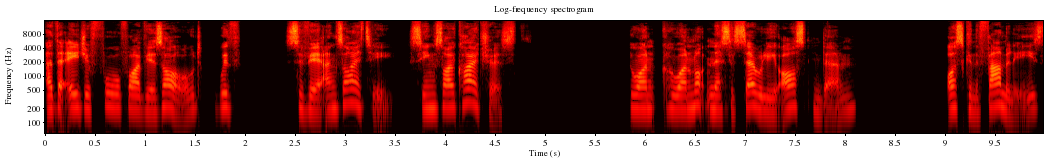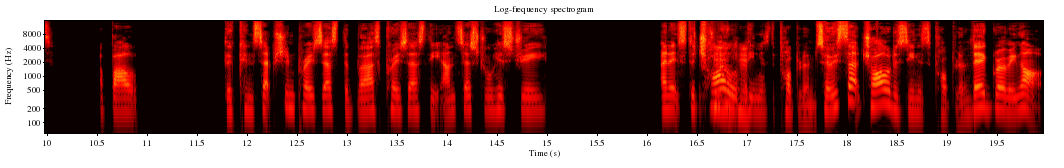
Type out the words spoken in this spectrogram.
at the age of four or five years old with severe anxiety, seeing psychiatrists who are who are not necessarily asking them, asking the families about the conception process, the birth process, the ancestral history, and it's the child mm-hmm. seen as the problem. So if that child is seen as the problem, they're growing up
